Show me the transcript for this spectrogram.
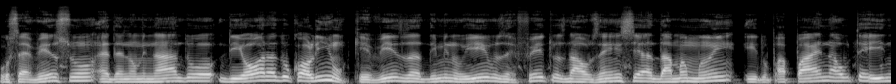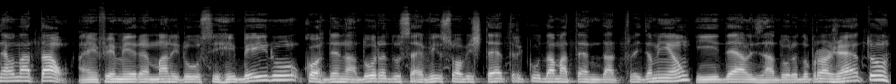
O serviço é denominado de Hora do Colinho, que visa diminuir os efeitos efeitos da ausência da mamãe e do papai na UTI neonatal. A enfermeira Mariluce Ribeiro, coordenadora do Serviço Obstétrico da Maternidade Frei Damião e idealizadora do projeto,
